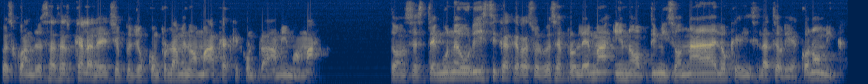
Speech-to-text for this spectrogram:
pues cuando es acerca de la leche, pues yo compro la misma marca que compraba mi mamá. Entonces tengo una heurística que resuelve ese problema y no optimizó nada de lo que dice la teoría económica.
